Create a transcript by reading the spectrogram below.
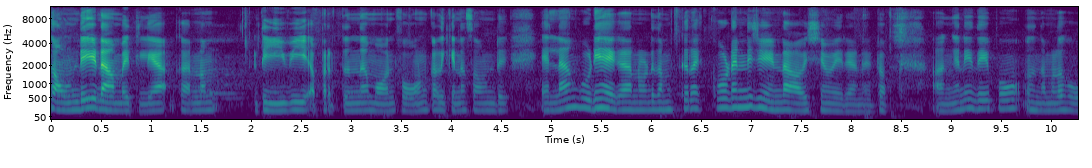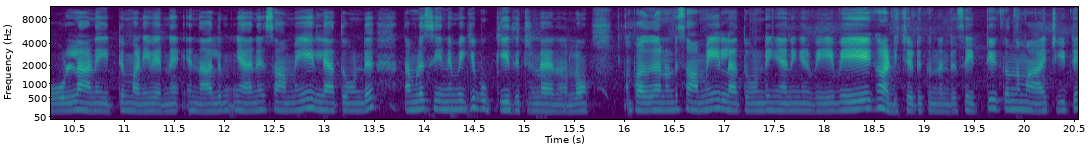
സൗണ്ടേ ഇടാൻ പറ്റില്ല. കാരണം ടി വി അപ്പുറത്തുനിന്ന് മോൻ ഫോൺ കളിക്കുന്ന സൗണ്ട് എല്ലാം കൂടി ആയ കാരണം കൊണ്ട് നമുക്ക് റെക്കോർഡ് തന്നെ ചെയ്യേണ്ട ആവശ്യം വരികയാണ് കേട്ടോ. അങ്ങനെ ഇതേപ്പോൾ നമ്മൾ ഹോളിലാണ് ഏറ്റവും പണി വരുന്നത്. എന്നാലും ഞാൻ സമയമില്ലാത്തതുകൊണ്ട് നമ്മൾ സിനിമയ്ക്ക് ബുക്ക് ചെയ്തിട്ടുണ്ടായിരുന്നല്ലോ. അപ്പോൾ അത് കാരണം കൊണ്ട് സമയമില്ലാത്തതുകൊണ്ട് ഞാനിങ്ങനെ വേ വേഗം അടിച്ചെടുക്കുന്നുണ്ട്. സെറ്റൊക്കെ ഒന്ന് മാറ്റിയിട്ട്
